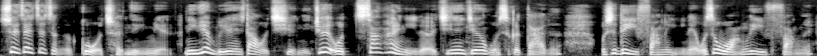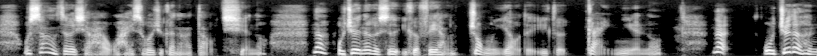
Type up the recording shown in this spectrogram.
所以在这整个过程里面，你愿不愿意道歉？你觉得我伤害你了？今天今天我是个大人，我是丽芳仪呢，我是王丽芳诶，我伤了这个小孩，我还是会去跟他道歉哦。那我觉得那个是一个非常重要的一个概念哦。那。我觉得很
